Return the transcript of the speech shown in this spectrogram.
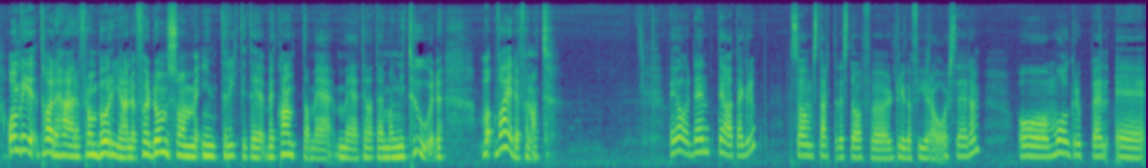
Om vi tar det här från början, för de som inte riktigt är bekanta med, med Teater Magnitud. Va, vad är det för något? Ja, det är en teatergrupp som startades då för dryga fyra år sedan. Och målgruppen är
